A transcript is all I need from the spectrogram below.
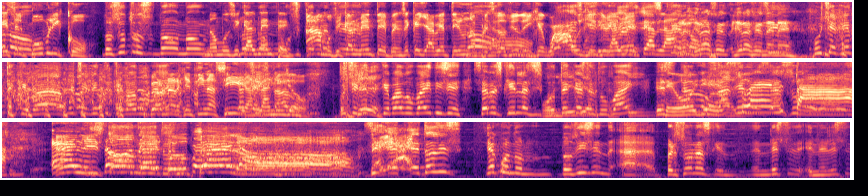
es el público? nosotros no no No, musicalmente. Ah, musicalmente. Pensé que ya había tenido una presentación y dije, wow, No, es que- musicalmente es que- hablando. Gracias, gracias, Sí, nene. mucha gente que va mucha gente que va a Dubái Pero en Argentina sí, ha estado. Mucha gente que va a Dubái dice, ¿sabes qué? En las discotecas Bolivia, de Dubái Argentina. Te están Los oye, Ángeles suelta Azules. el listón de tu pelo. Sí, e- entonces, ya cuando nos dicen a personas que en, este, en el este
